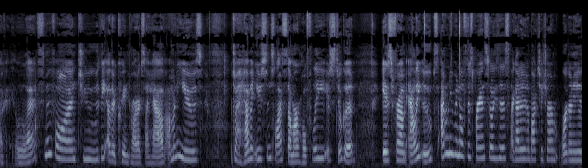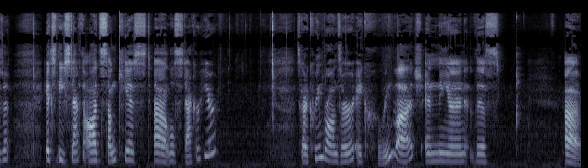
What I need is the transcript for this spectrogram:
Okay, let's move on to the other cream products I have. I'm going to use, which I haven't used since last summer. Hopefully it's still good is from Alley Oops. I don't even know if this brand still exists. I got it in a BoxyCharm. We're going to use it. It's the Stack the Odds Sun-Kissed uh, little stacker here. It's got a cream bronzer, a cream blush, and then this uh,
